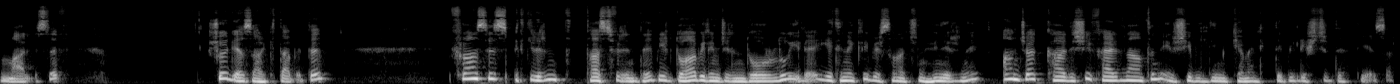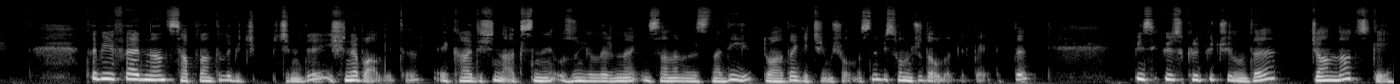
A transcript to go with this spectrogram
maalesef. Şöyle yazar kitabede. Francis bitkilerin tasvirinde bir doğa bilimcinin doğruluğu ile yetenekli bir sanatçının hünerini ancak kardeşi Ferdinand'ın erişebildiği mükemmellikte birleştirdi diye yazar. Tabii Ferdinand saplantılı bir biçimde işine bağlıydı. E, kardeşinin aksine uzun yıllarını insanların arasında değil doğada geçirmiş olmasının bir sonucu da olabilir elbette. 1843 yılında John Lotsky,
